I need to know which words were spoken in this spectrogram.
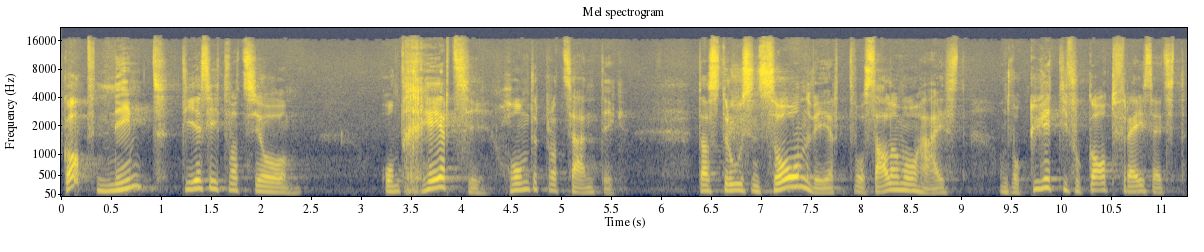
Gott nimmt diese Situation und kehrt sie hundertprozentig, dass daraus ein Sohn wird, wo Salomo heißt und wo Güte von Gott freisetzt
